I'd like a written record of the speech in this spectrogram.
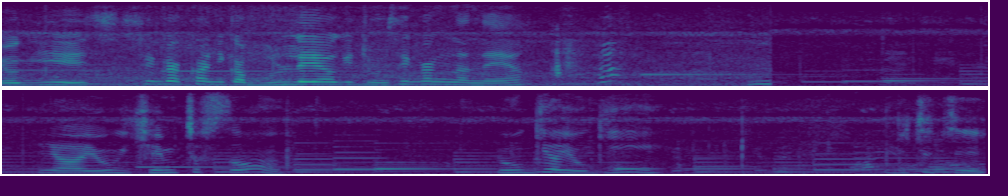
여기 생각하니까 물레역이 좀 생각나네요. 야 여기 개 미쳤어. 여기야 여기. 미쳤지?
